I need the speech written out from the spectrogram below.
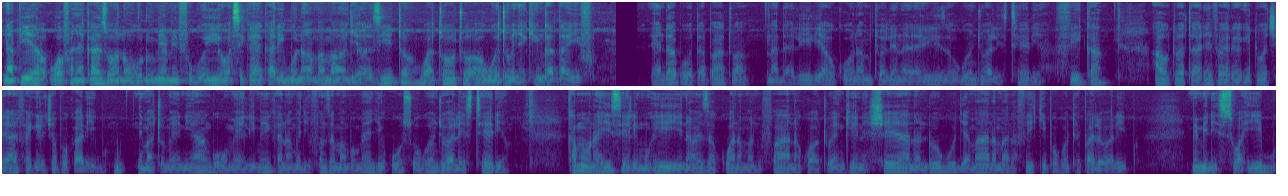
Na pia wafanyakazi wanaohudumia mifugo hiyo wasikae karibu na wamama wajawazito, watoto au watu wenye kinga dhaifu. Endapo utapatwa na dalili au kuona mtu aliye na dalili za ugonjwa wa listeria, fika au toa taarifa katika kituo cha afya kilichopo karibu. Ni matumaini yangu umeelimika na umejifunza mambo mengi kuhusu ugonjwa wa listeria. Kama unahisi elimu hii inaweza kuwa na manufaa na kwa watu wengine, share na ndugu, jamaa na marafiki popote pale walipo. Mimi ni Swahibu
